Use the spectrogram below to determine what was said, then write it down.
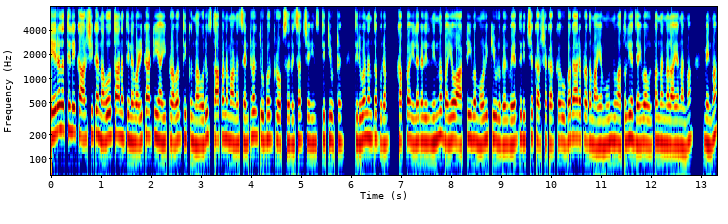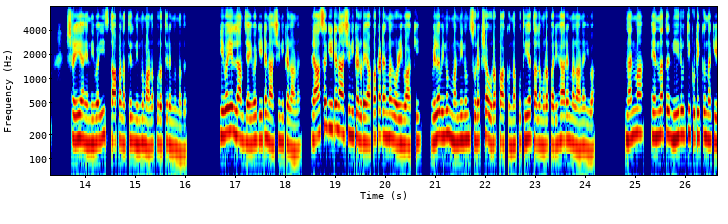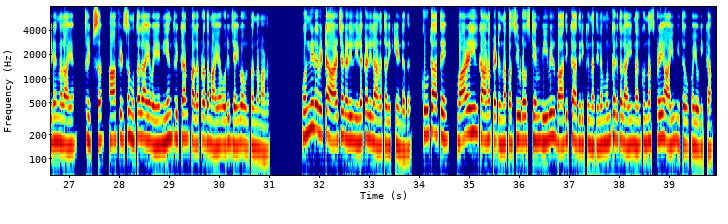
കേരളത്തിലെ കാർഷിക നവോത്ഥാനത്തിന് വഴികാട്ടിയായി പ്രവർത്തിക്കുന്ന ഒരു സ്ഥാപനമാണ് central tuber crops research institute. Thiruvananthapuram കപ്പ ഇലകളിൽ നിന്ന് ബയോ ആക്റ്റീവ് മോളിക്യൂളുകൾ വേർതിരിച്ച് കർഷകർക്ക് ഉപകാരപ്രദമായ മൂന്ന് അതുല്യ ജൈവ ഉൽപ്പന്നങ്ങളായ നന്മ മെന്മ ശ്രേയ എന്നിവ ഈ സ്ഥാപനത്തിൽ നിന്നുമാണ് പുറത്തിറങ്ങുന്നത്. ഇവയെല്ലാം ജൈവ ജൈവകീടനാശിനികളാണ്. രാസകീടനാശിനികളുടെ അപകടങ്ങൾ ഒഴിവാക്കി വിളവിനും മണ്ണിനും സുരക്ഷ ഉറപ്പാക്കുന്ന പുതിയ തലമുറ പരിഹാരങ്ങളാണ് ഇവ. നന്മ എന്നത് നീരൂറ്റി കുടിക്കുന്ന കീടങ്ങളായ ത്രിപ്സ് ആഫിഡ്സ് മുതലായവയെ നിയന്ത്രിക്കാൻ ഫലപ്രദമായ ഒരു ജൈവ ഉൽപ്പന്നമാണ്. ഒന്നിടവിട്ട ആഴ്ചകളിൽ ഇലകളിലാണ് തളിക്കേണ്ടത്. കൂട്ടാത്തെ വാഴയിൽ കാണപ്പെടുന്ന പസ്യൂഡോസ്റ്റെം വീവിൽ ബാധിക്കാതിരിക്കുന്നതിന് മുൻകരുതലായി നൽകുന്ന സ്പ്രേ ആയും ഇത് ഉപയോഗിക്കാം.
